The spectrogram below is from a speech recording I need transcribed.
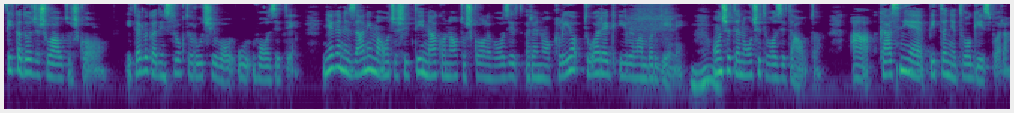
ti kad dođeš u autoškolu i tebe kad instruktor uči voziti, njega ne zanima hoćeš li ti nakon autoškole voziti Renault Clio, Touareg ili Lamborghini. Mhm. On će te naučiti voziti auto. A kasnije je pitanje tvog izbora.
